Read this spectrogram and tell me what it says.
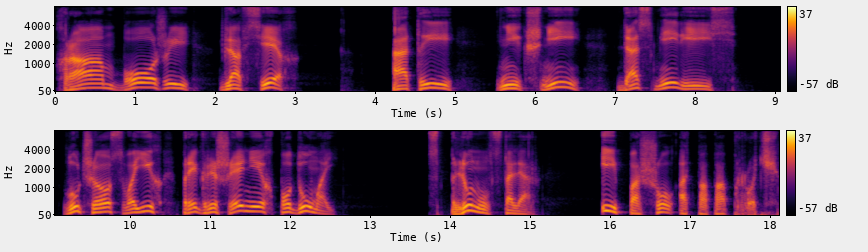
Храм Божий для всех. А ты не кшни, да смирись. Лучше о своих прегрешениях подумай. Сплюнул столяр и пошел от папа прочь.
